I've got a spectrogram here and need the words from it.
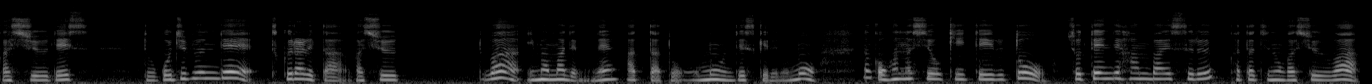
画集です。とご自分で作られた画集は今までもねあったと思うんですけれどもなんかお話を聞いていると書店で販売する形の画集は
